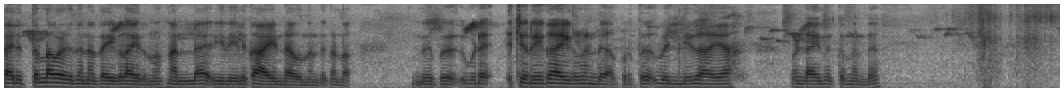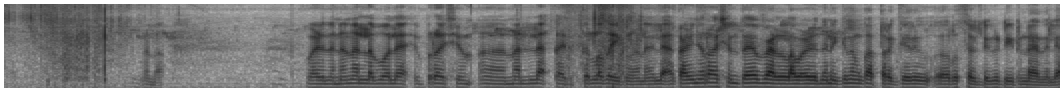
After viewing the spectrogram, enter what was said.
കരുത്തുള്ള വഴുതന തൈകളായിരുന്നു. നല്ല രീതിയിൽ കായ ഉണ്ടാകുന്നുണ്ട് കണ്ടോ? ഇപ്പോൾ ഇവിടെ ചെറിയ കായകളുണ്ട്. അപ്പുറത്ത് വലിയ കായ ഉണ്ടായി നിൽക്കുന്നുണ്ട്. കണ്ടോ? വഴുതന നല്ലപോലെ ഇപ്രാവശ്യം നല്ല കരുത്തുള്ള തൈകളാണ്. കഴിഞ്ഞ പ്രാവശ്യത്തെ വെള്ള വഴുതനയ്ക്ക് നമുക്ക് അത്രയ്ക്കൊരു റിസൾട്ട് കിട്ടിയിട്ടുണ്ടായിരുന്നില്ല.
